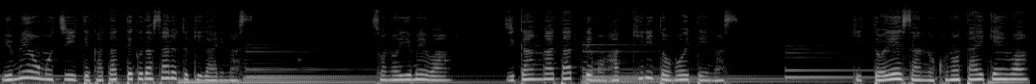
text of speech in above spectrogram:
夢を用いて語ってくださる時がありますその夢は時間が経ってもはっきりと覚えています。きっと A さんのこの体験は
